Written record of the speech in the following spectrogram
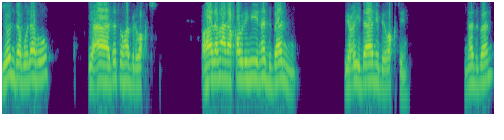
يندب له إعادتها بالوقت. وهذا معنى قوله ندبا يعيدان بوقت. ندبا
